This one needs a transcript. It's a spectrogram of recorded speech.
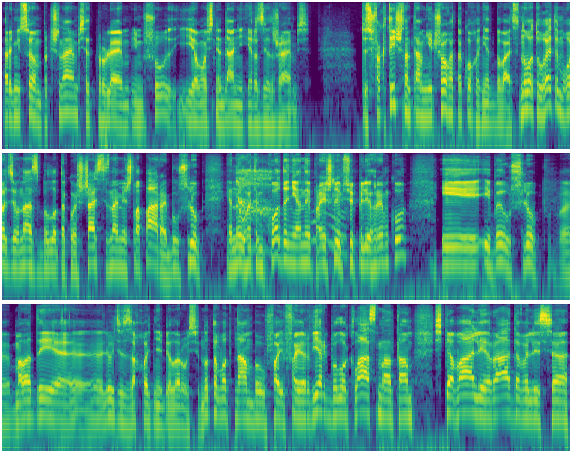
Раніцою пачынаемся адпраўляем імшу яму сняданні і раз'язджаемся то есть фактычна там нічога такога не адбываецца. Ну вот у гэтым годзе у нас было такое шчасце з нами ішла пара быў шлюб. Яны ў гэтым кодані яны прайшлі всю пілігрымку і і быў шлюб. Маладыя людзі з заходняй беларусі. Ну то вот нам быў фай фаерверк было класна там спявалі радаваліся.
